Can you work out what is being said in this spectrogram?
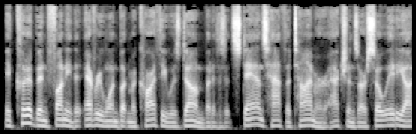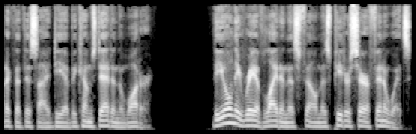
It could have been funny that everyone but McCarthy was dumb, but as it stands, half the time her actions are so idiotic that this idea becomes dead in the water. The only ray of light in this film is Peter Serafinowicz.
